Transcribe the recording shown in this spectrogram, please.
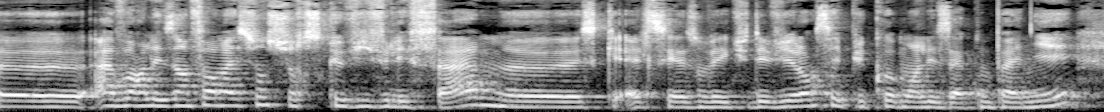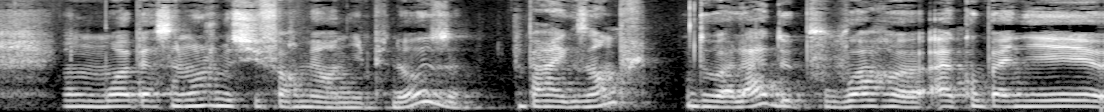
euh, avoir les informations sur ce que vivent les femmes euh, ce qu'elles ont vécu des violences et puis comment les accompagner. Moi personnellement je me suis formée en hypnose par exemple. Voilà de pouvoir euh, accompagner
